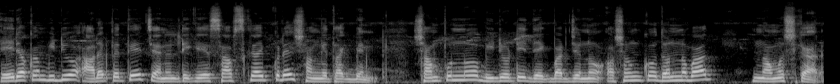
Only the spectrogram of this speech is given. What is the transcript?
এই রকম ভিডিও আরও পেতে চ্যানেলটিকে সাবস্ক্রাইব করে সঙ্গে থাকবেন। সম্পূর্ণ ভিডিওটি দেখবার জন্য অসংখ্য ধন্যবাদ। নমস্কার।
